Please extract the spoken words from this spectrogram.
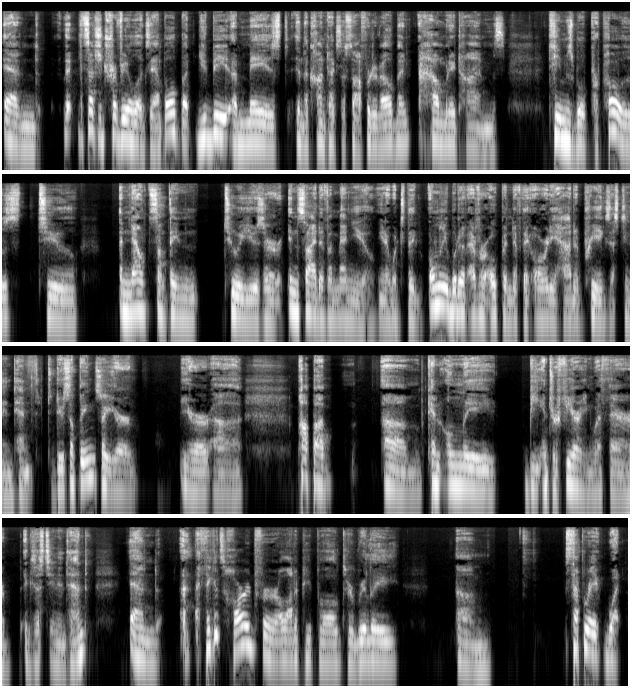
And it's such a trivial example, but you'd be amazed in the context of software development how many times teams will propose to announce something to a user inside of a menu, you know, which they only would have ever opened if they already had a pre-existing intent to do something. So your your uh, pop-up um, can only be interfering with their existing intent, and I think it's hard for a lot of people to really um, separate what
